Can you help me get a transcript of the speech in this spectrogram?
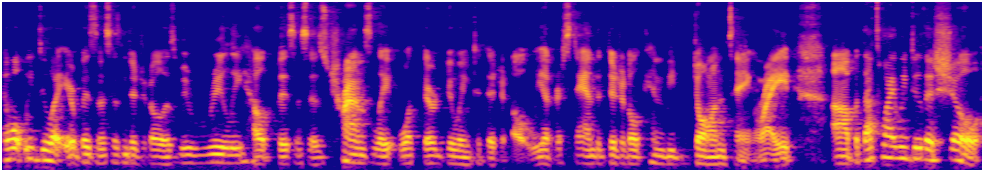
And what we do at Your Business and Digital is we really help businesses translate what they're doing to digital. We understand that digital can be daunting, right? Uh, but that's why we do this show.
